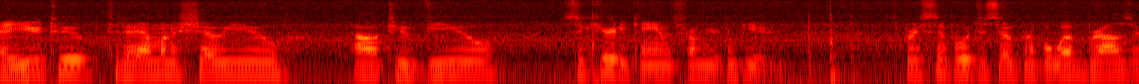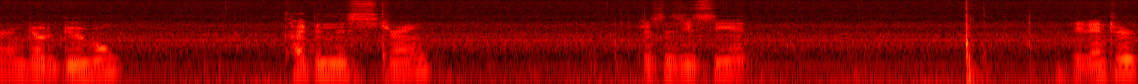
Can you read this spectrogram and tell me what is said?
Hey YouTube, today I'm going to show you how to view security cams from your computer. It's pretty simple, just open up a web browser and go to Google, type in this string, just as you see it, hit enter,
